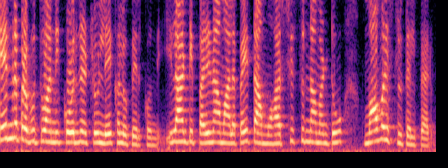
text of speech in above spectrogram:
కేంద్ర ప్రభుత్వాన్ని కోరినట్లు లేఖలో పేర్కొంది. ఇలాంటి పరిణామాలపై తాము హర్షిస్తున్నామంటూ మావోయిస్టులు తెలిపారు.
